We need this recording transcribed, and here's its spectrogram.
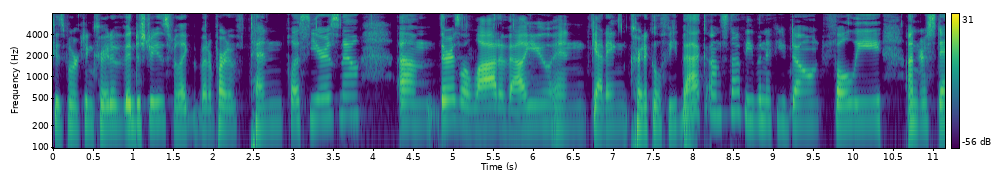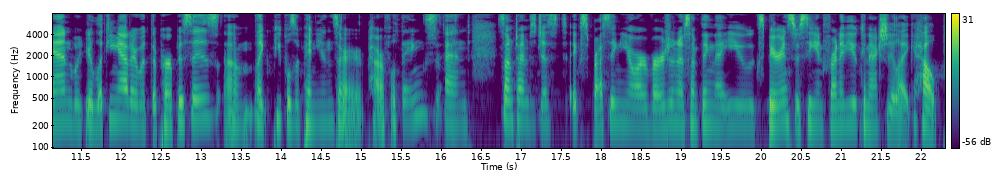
who's worked in creative industries for like the better part of 10 plus years now, um, there is a lot of value in getting critical feedback on stuff, even if you don't fully understand what you're looking at or what the purpose is. Um, like people's opinions are powerful things. And sometimes just expressing your version of something that you experience or see in front of you can actually like help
